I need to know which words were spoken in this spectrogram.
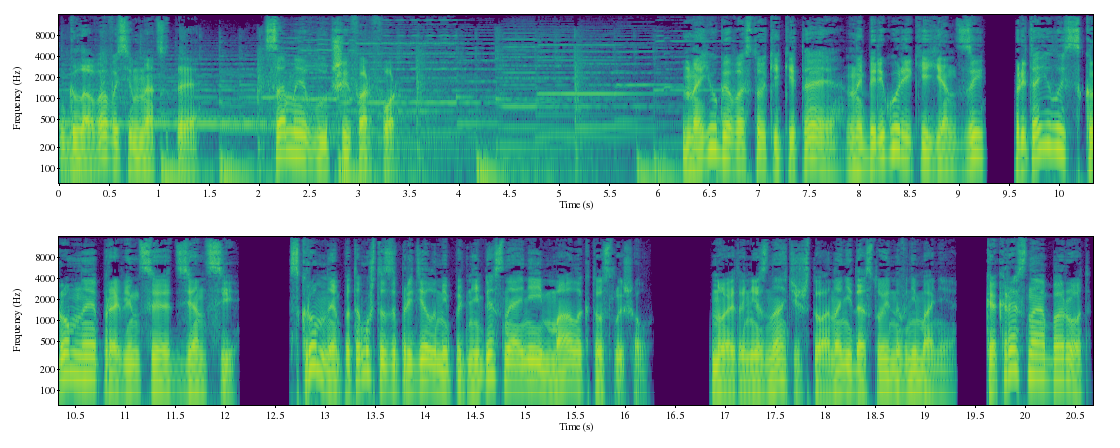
Глава 18. Самый лучший фарфор. На юго-востоке Китая, на берегу реки Янцзы, притаилась скромная провинция Цзянси. Скромная, потому что за пределами Поднебесной о ней мало кто слышал. Но это не значит, что она недостойна внимания. Как раз наоборот.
